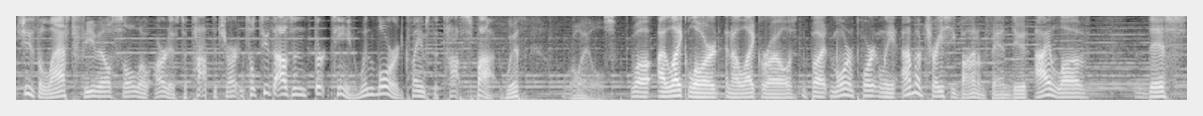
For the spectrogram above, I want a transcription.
She's the last female solo artist to top the chart until 2013, when Lorde claims the top spot with Royals. Well, I like Lorde and I like Royals, but more importantly, I'm a Tracy Bonham fan, dude. I love this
